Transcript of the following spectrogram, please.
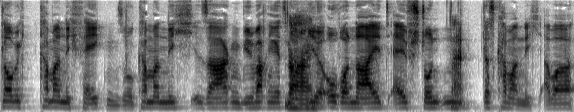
glaube ich, kann man nicht faken. So kann man nicht sagen, wir machen jetzt Nein. mal hier Overnight elf Stunden. Nein. Das kann man nicht. Aber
